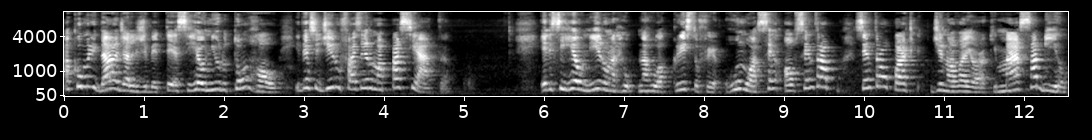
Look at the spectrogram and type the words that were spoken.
A comunidade LGBT se reuniu no Tom Hall e decidiram fazer uma passeata. Eles se reuniram na, na rua Christopher rumo ao Central, Central Park de Nova York, mas sabiam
